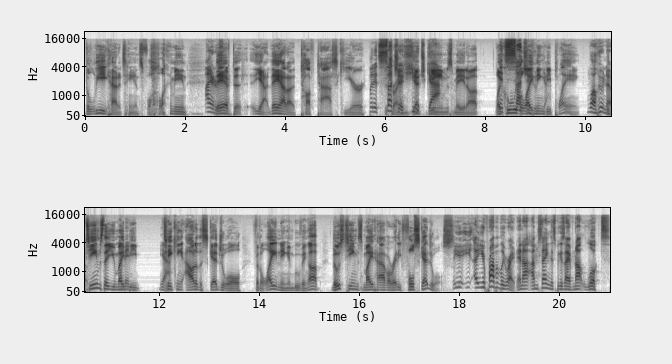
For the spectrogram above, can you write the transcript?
the league had its hands full. I mean, I they have to. Yeah, they had a tough task here. But it's such a huge get gap. games made up. Like It's who would the Lightning be playing? Well, who knows? The teams that you might mean, be yeah. taking out of the schedule for the Lightning and moving up, those teams might have already full schedules. You, you- uh, you're probably right, and I, I'm saying this because I have not looked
